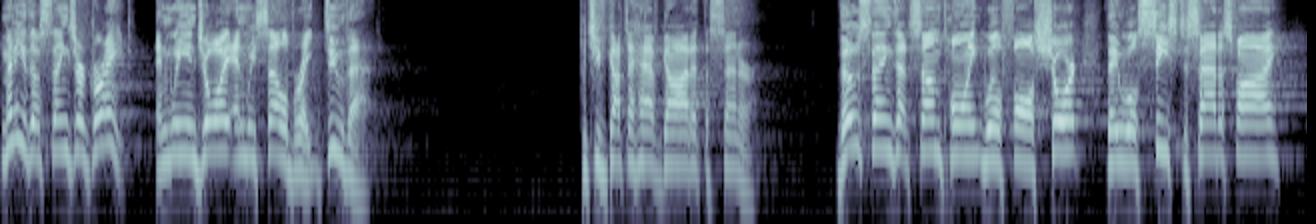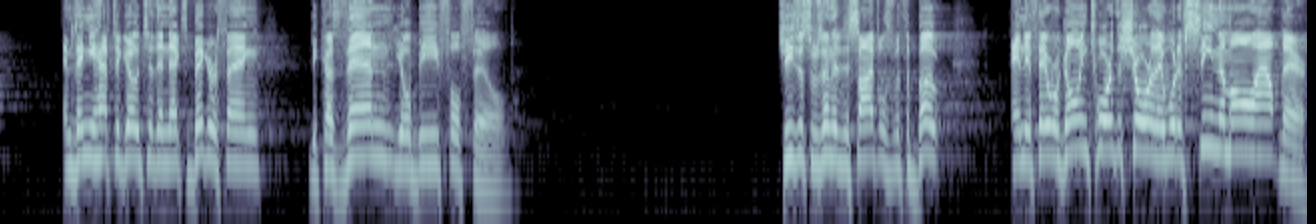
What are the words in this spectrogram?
many of those things are great, and we enjoy and we celebrate. Do that. But you've got to have God at the center. Those things at some point will fall short, they will cease to satisfy, and then you have to go to the next bigger thing because then you'll be fulfilled. Jesus was in the disciples with the boat, and if they were going toward the shore, they would have seen them all out there.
